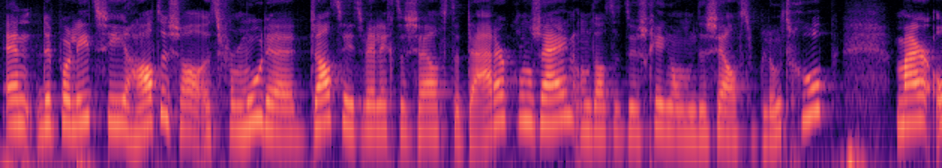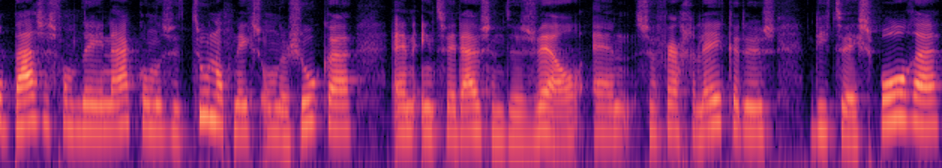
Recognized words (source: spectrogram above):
En de politie had dus al het vermoeden dat dit wellicht dezelfde dader kon zijn, omdat het dus ging om dezelfde bloedgroep. Maar op basis van DNA konden ze toen nog niks onderzoeken en in 2000 dus wel. En ze vergeleken dus die twee sporen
